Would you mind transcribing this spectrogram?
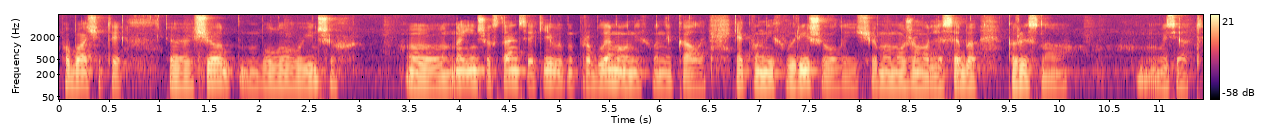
побачити, е, що було у інших. е, На інших станціях, які проблеми у них виникали, як вони їх вирішували, і що ми можемо для себе корисно взяти.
